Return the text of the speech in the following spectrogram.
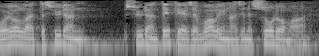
voi olla, että sydän, sydän tekee sen valinnan sinne Sodomaan.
